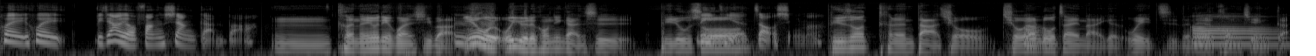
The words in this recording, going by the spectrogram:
会会比较有方向感吧。嗯，可能有点关系吧。嗯、因为我我以为的空间感是，比如说立体的造型嘛。比如说，可能打球，球要落在哪一个位置的那个空间感。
